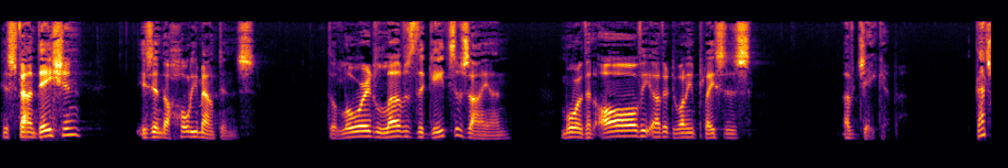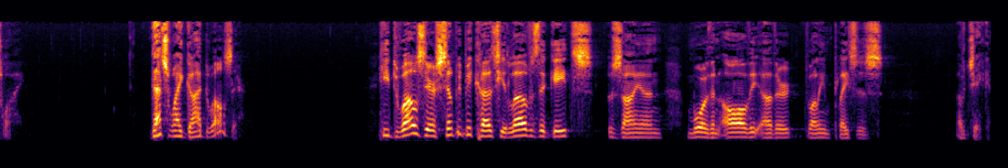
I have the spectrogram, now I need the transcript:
His foundation is in the holy mountains. The Lord loves the gates of Zion more than all the other dwelling places of Jacob. That's why. That's why God dwells there. He dwells there simply because he loves the gates of Zion more than all the other dwelling places of Jacob.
